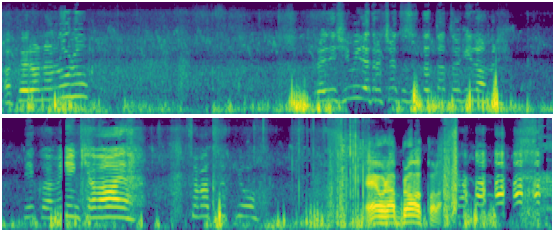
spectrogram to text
A Peronolulu 13.378 km. Dico, minchia vai, ci ha fatto più. È una broccola.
